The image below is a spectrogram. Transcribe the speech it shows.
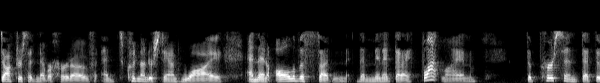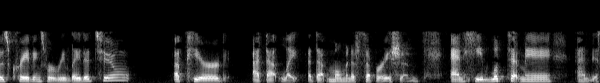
doctors had never heard of and couldn't understand why. And then all of a sudden, the minute that I flatline, the person that those cravings were related to appeared at that light, at that moment of separation. And he looked at me and as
